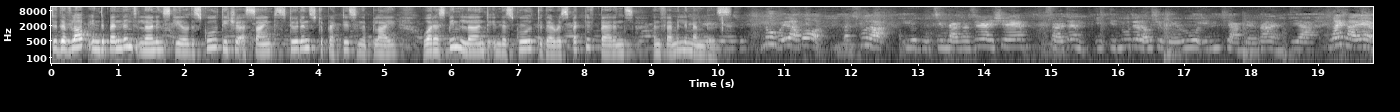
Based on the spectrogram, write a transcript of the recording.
To develop independent learning skill, the school teacher assigned students to practice and apply what has been learned in the school to their respective parents and family members. chính đảng cái gì xem sai chân ít nu để lâu sự về ru in thiam để na em tia ngay khá em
